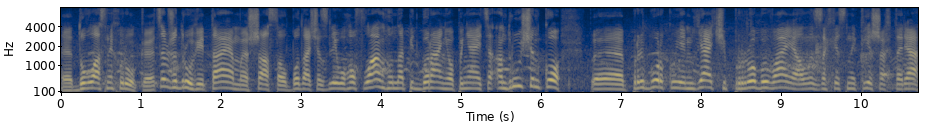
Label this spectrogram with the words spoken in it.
е, До власних рук Е, це вже другий тайм. Шастал подача з лівого флангу. На підбиранні опиняється Андрущенко. Приборкує м'яч і пробиває, але захисники Шахтаря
